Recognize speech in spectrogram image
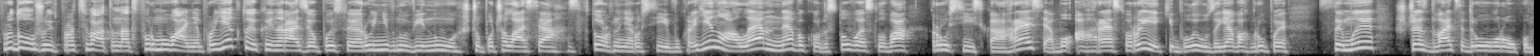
продовжують працювати над формуванням проєкту, який наразі описує руйнівну війну, що почалася з вторгнення Росії в Україну, але не використовує слова російська агресія або агресори, які були у заявах групи Семи ще з 22-го року.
